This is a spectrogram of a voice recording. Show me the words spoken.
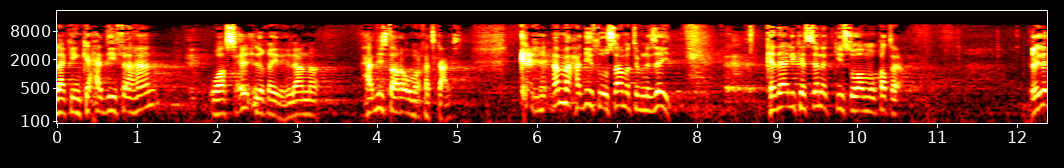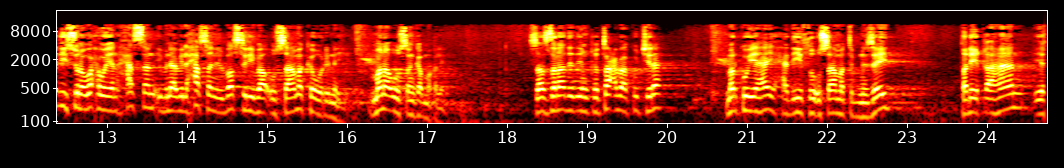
laakiin ka xadii ahaan waa saxiix liqayrihi lanna xadiista hore u marhaati kacaysa. Ama xadiiu usamat bni zayd kadalika sanadkiisu waa munqaic ciladiisuna waxa weeyaan xasan ibn abilxasan albasri baa usaamo ka warinaya mana uusan ka maqlin. Saas daraaddeed inqiaac ku jira. Markuu yahay xadiiu usaamat bni zayd ariiq ahaan iyo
